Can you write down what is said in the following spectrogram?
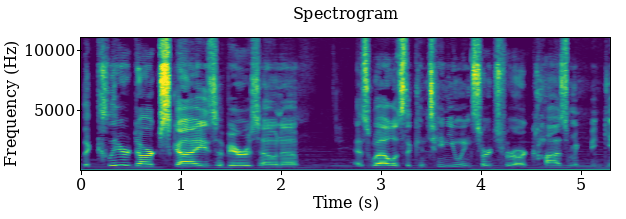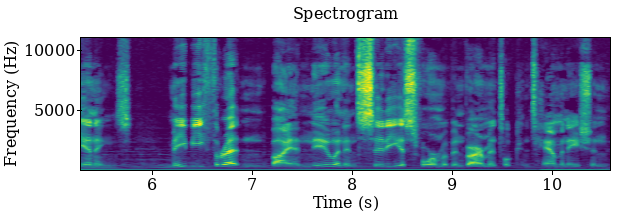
The clear, dark skies of Arizona, as well as the continuing search for our cosmic beginnings, may be threatened by a new and insidious form of environmental contamination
